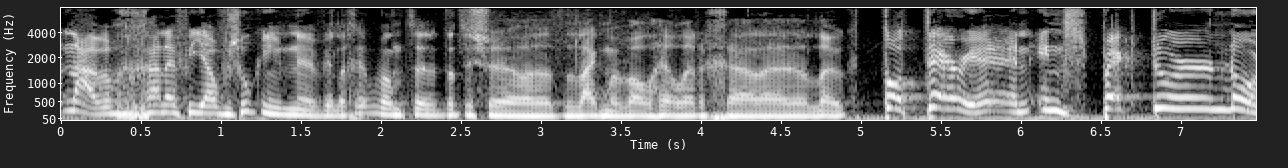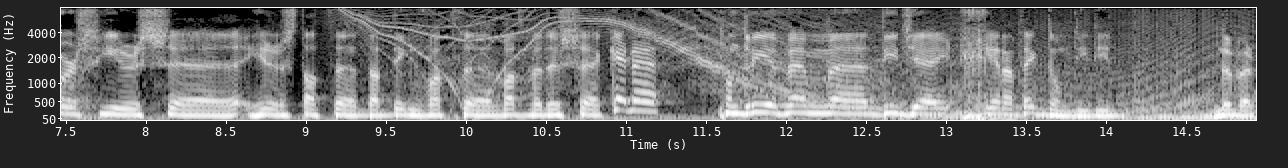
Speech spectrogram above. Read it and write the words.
nou, we gaan even jouw verzoek inwilligen. Want uh, dat, is, dat lijkt me wel heel erg leuk. Todd Terrier en Inspector Norse. Hier is, hier is dat, dat ding wat, wat we dus kennen van 3FM DJ Gerard Ekdom. Die dit nummer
